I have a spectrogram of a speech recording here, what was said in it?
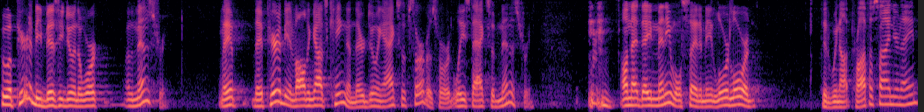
who appear to be busy doing the work of the ministry. They, they appear to be involved in God's kingdom. They're doing acts of service or at least acts of ministry. On that day, many will say to me, Lord, Lord, did we not prophesy in your name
